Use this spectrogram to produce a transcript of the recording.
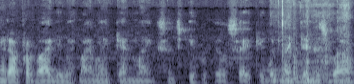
And I'll provide you with my LinkedIn link since people feel safety with LinkedIn as well.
